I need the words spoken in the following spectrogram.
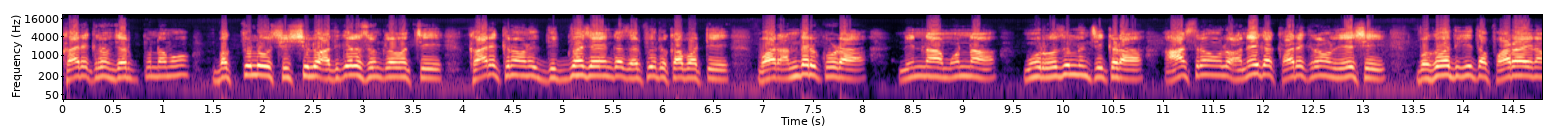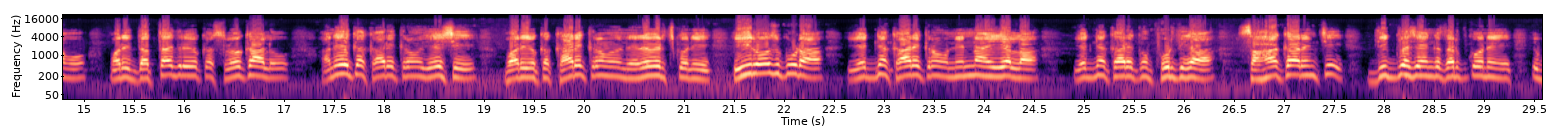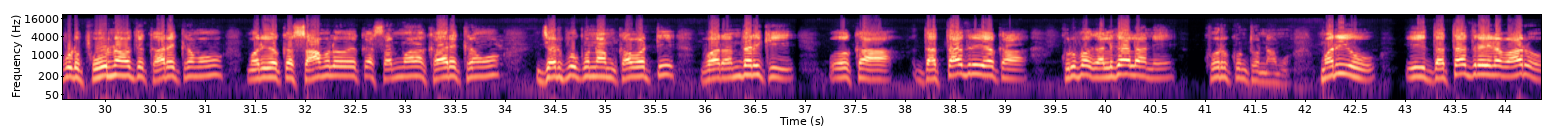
కార్యక్రమం జరుపుకున్నాము. భక్తులు శిష్యులు అధికారుల సంఖ్యలో వచ్చి కార్యక్రమాన్ని దిగ్విజయంగా జరిపారు కాబట్టి వారందరూ కూడా నిన్న మొన్న మూడు రోజుల నుంచి ఇక్కడ ఆశ్రమంలో అనేక కార్యక్రమాలు చేసి భగవద్గీత పారాయణము మరి దత్తాత్రేయ యొక్క శ్లోకాలు అనేక కార్యక్రమం చేసి వారి యొక్క కార్యక్రమం నెరవేర్చుకొని ఈరోజు కూడా యజ్ఞ కార్యక్రమం నిన్న ఇయ్యల్లా యజ్ఞ కార్యక్రమం పూర్తిగా సహకరించి దిగ్విజయంగా జరుపుకొని ఇప్పుడు పూర్ణావతి కార్యక్రమం మరి యొక్క సాముల యొక్క సన్మాన కార్యక్రమం జరుపుకున్నాం కాబట్టి వారందరికీ ఒక దత్తాత్రేయ యొక్క కృప కలగాలని కోరుకుంటున్నాము. మరియు ఈ దత్తాత్రేయుల వారు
